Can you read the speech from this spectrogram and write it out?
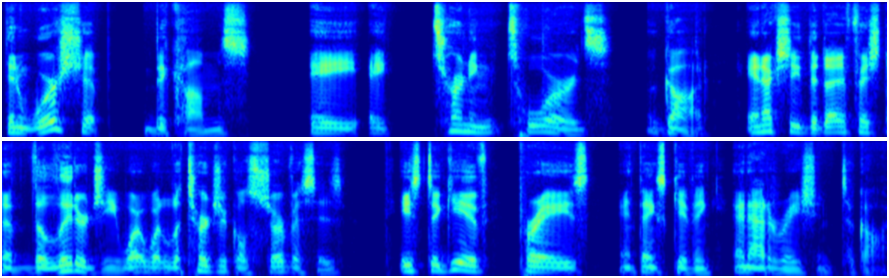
then worship becomes a, a turning towards God. And actually, the definition of the liturgy, what, what liturgical service is, is to give praise and thanksgiving and adoration to God.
